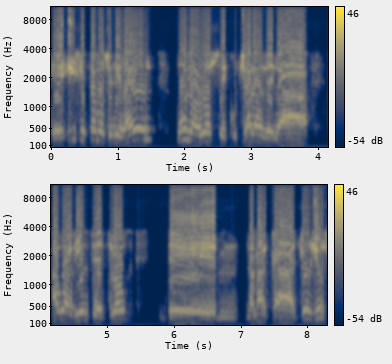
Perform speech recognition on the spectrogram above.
eh, y si estamos en Israel, una o dos cucharas de la agua ardiente de Trog de mm, la marca Julius,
